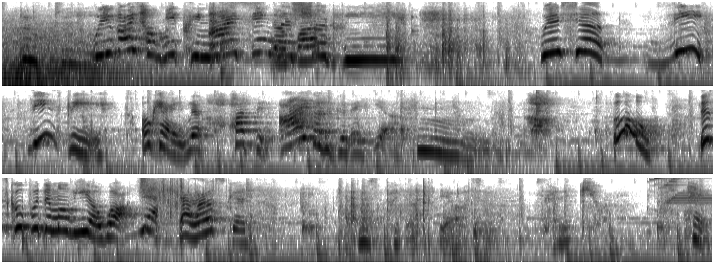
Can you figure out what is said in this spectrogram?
spooky. Will you guys help me clean this I think this up? should be. Where should these these be? Okay, well, Halston, I got a good idea. Hmm. Ooh, let's go put them over here. Watch. Yeah, that looks good. Let's put it there. It's kind of cute. Okay.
